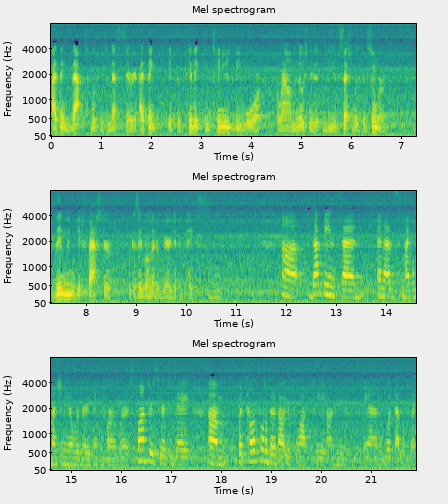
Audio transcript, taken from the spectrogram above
I think that's what was necessary. I think if the pivot continues to be more around the notion of the, the obsession with the consumer, then we will get faster because they run at a very different pace. Uh, that being said, and as Michael mentioned, you know, we're very thankful for our sponsors here today. Um, but tell us a little bit about your philosophy on news and what that looks like,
